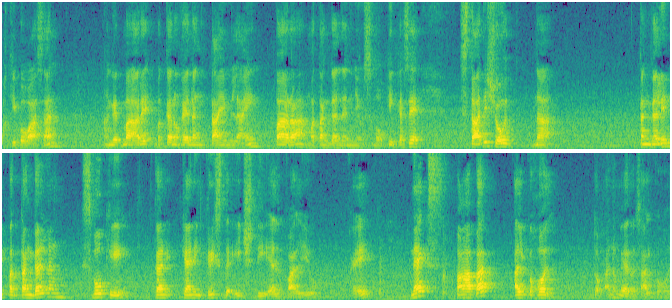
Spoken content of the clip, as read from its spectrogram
pakibawasan. Hanggat maaari, magkaroon kayo ng timeline para matanggal na ninyo yung smoking. Kasi, study showed na tanggalin, pagtanggal ng smoking can, can increase the HDL value. Okay? Next, pangapat, alcohol. Dok, ano meron sa alcohol?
